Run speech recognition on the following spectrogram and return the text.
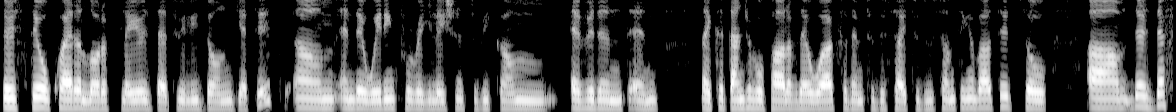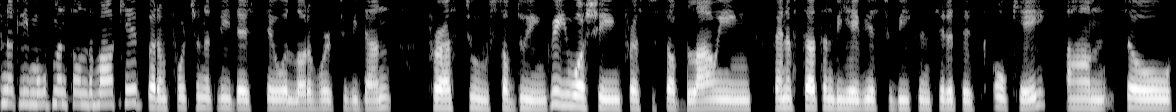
there's still quite a lot of players that really don't get it, um, and they're waiting for regulations to become evident and like a tangible part of their work for them to decide to do something about it. So um, there's definitely movement on the market, but unfortunately, there's still a lot of work to be done for us to stop doing greenwashing, for us to stop allowing kind of certain behaviors to be considered as okay. Um, so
